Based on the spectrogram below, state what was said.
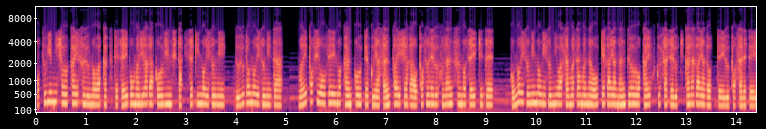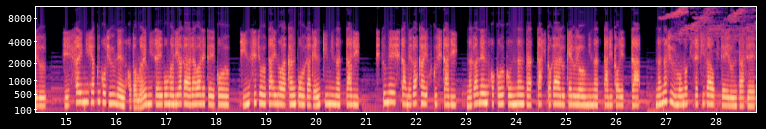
お次に紹介するのはかつて聖母マリアが降臨した奇跡の泉、ルルドの泉だ。毎年大勢の観光客や参拝者が訪れるフランスの聖地で、この泉の水には様々な大怪我や難病を回復させる力が宿っているとされている。実際250年ほど前に聖母マリアが現れて以降、瀕死状態の赤ん坊が元気になったり、失明した目が回復したり、長年歩行困難だった人が歩けるようになったりといった、70もの奇跡が起きているんだぜ。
